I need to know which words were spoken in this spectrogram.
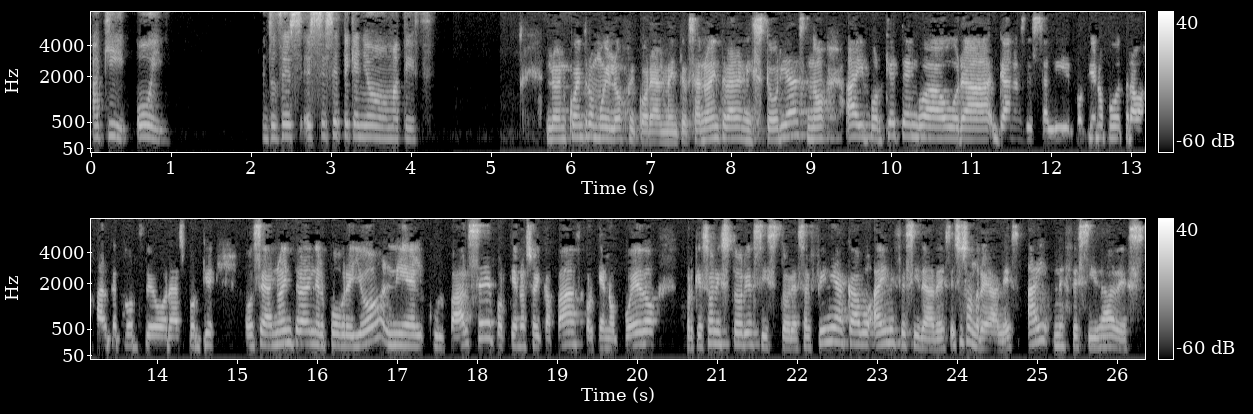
aquí, hoy. Entonces, es ese pequeño matiz lo encuentro muy lógico realmente. O sea, no entrar en historias, no, ay, ¿por qué tengo ahora ganas de salir? ¿Por qué no puedo trabajar 14 horas? ¿Por qué? O sea, no entrar en el pobre yo, ni el culparse, porque no soy capaz, porque no puedo, porque son historias y historias. Al fin y al cabo, hay necesidades, esos son reales, hay necesidades.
